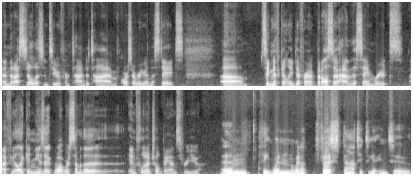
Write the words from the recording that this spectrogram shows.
and that I still listen to from time to time, of course, over here in the states, um, significantly different, but also have the same roots. I feel like in music. What were some of the influential bands for you? Um, I think when when I first started to get into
